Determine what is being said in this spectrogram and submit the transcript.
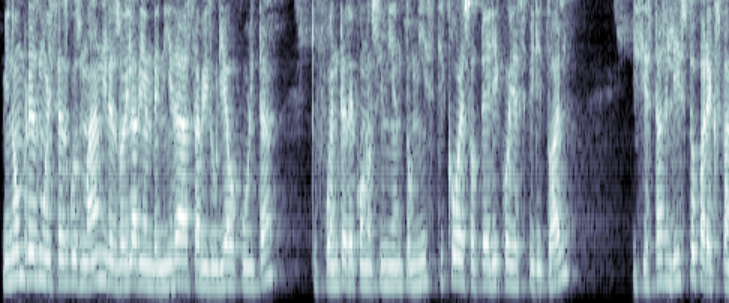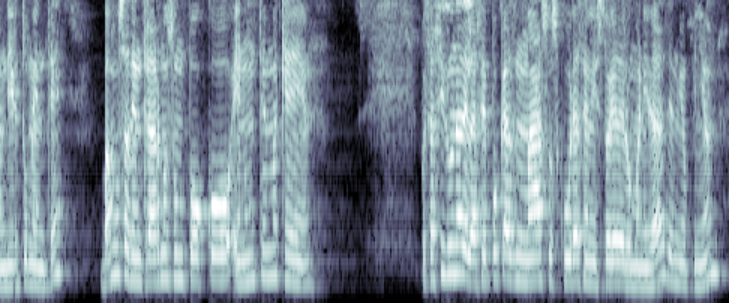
Mi nombre es Moisés Guzmán y les doy la bienvenida a Sabiduría Oculta, tu fuente de conocimiento místico, esotérico y espiritual. Y si estás listo para expandir tu mente, vamos a adentrarnos un poco en un tema que pues ha sido una de las épocas más oscuras en la historia de la humanidad, en mi opinión.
